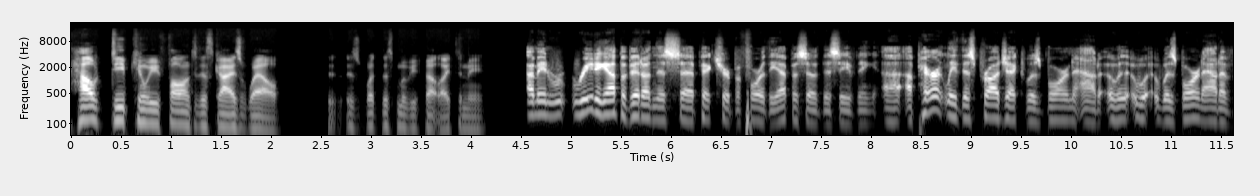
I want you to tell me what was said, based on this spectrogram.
how deep can we fall into this guy's well is what this movie felt like to me. I mean, reading up a bit on this uh, picture before the episode this evening, uh, apparently this project was born out uh, w- w- was born out of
